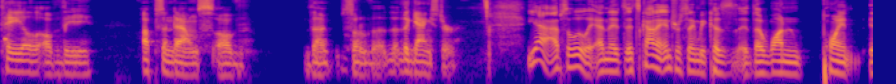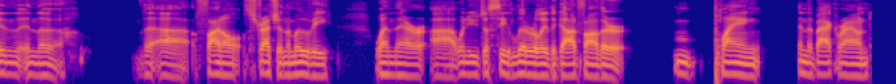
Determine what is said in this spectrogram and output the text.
tale of the ups and downs of the sort of the, the gangster. Yeah, absolutely. And it's it's kind of interesting because the one point in in the the uh, final stretch in the movie when they're uh, when you just see literally the Godfather playing in the background,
